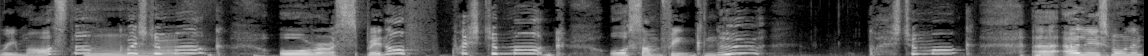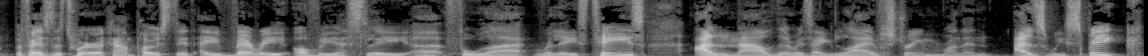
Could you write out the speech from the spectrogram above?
remaster? Question mark. Or a spin-off? Question mark. Or something new? Question mark. Uh, earlier this morning, Bethesda's Twitter account posted a very obviously uh, Fallout release tease, and now there is a live stream running as we speak.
